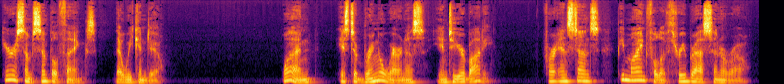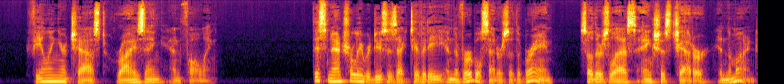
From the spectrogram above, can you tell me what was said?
here are some simple things that we can do. One is to bring awareness into your body. For instance, be mindful of three breaths in a row, feeling your chest rising and falling. This naturally reduces activity in the verbal centers of the brain, so there's less anxious chatter in the mind.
